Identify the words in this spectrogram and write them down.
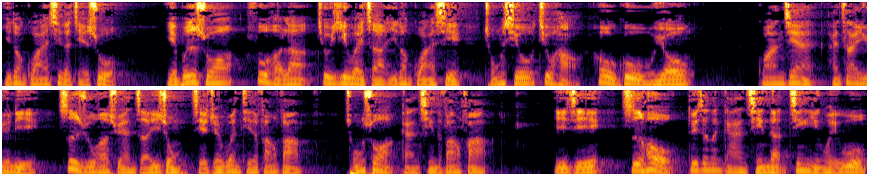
一段关系的结束。也不是说复合了就意味着一段关系重修旧好、后顾无忧，关键还在于你是如何选择一种解决问题的方法、重塑感情的方法，以及之后对这段感情的经营维护。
